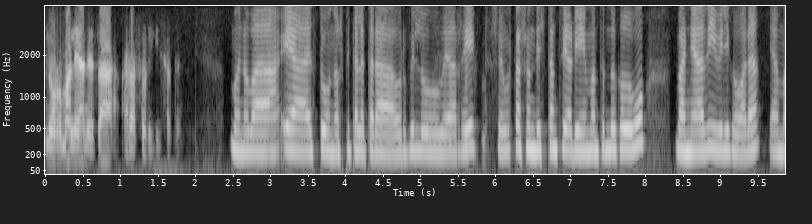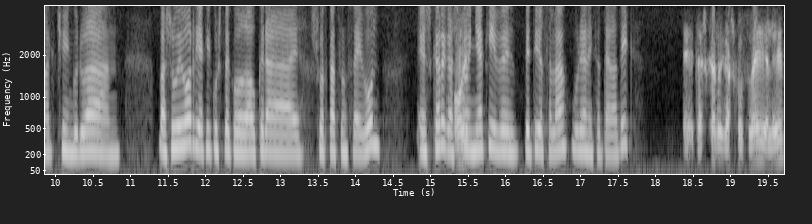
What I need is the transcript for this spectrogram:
normalean ez da arazorik izaten. Bueno, ba, ea ez dugun ospitaletara hurbildu beharrik, segurtasun distantzia hori mantenduko dugu, baina adi biliko gara, ea martxu inguruan, ba, gorriak ikusteko aukera suertatzen zaigun. Eskerrik asko, Inaki, beti bezala, gurean izateagatik. Eta eskerrik asko zuei, ele.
